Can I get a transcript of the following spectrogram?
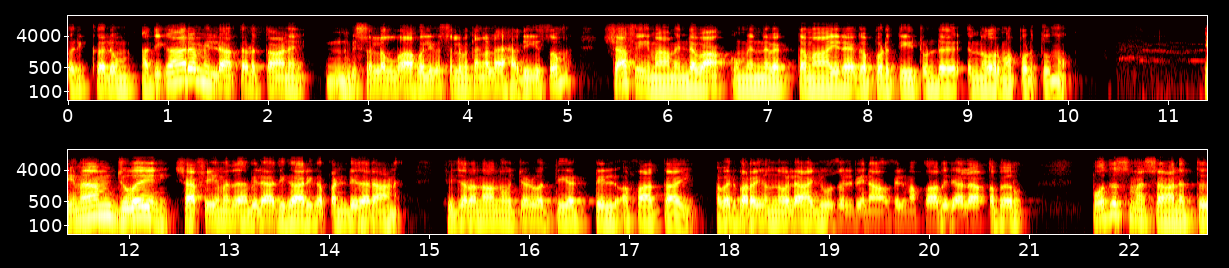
ഒരിക്കലും അധികാരമില്ലാത്തടത്താണ് നബി സല്ലല്ലാഹു അലൈഹി വസല്ലം തങ്ങളുടെ ഹദീസും ഷാഫി ഇമാമിന്റെ വാക്കും എന്ന് വ്യക്തമായി രേഖപ്പെടുത്തിയിട്ടുണ്ട് എന്ന് ഓർമ്മപ്പെടുത്തുന്നു. ഇമാം ജുവൈനി ഷാഫി അധികാരിക പണ്ഡിതരാണ്. ഹിജറ നാനൂറ്റി എഴുപത്തി എട്ടിൽ വഫാത്തായി. അവർ പറയുന്നു പൊതു ശ്മശാനത്ത്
